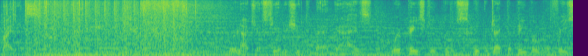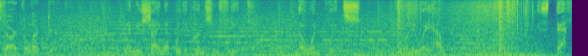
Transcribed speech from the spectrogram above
pirates. We're not just here to shoot the bad guys. We're peacekeepers. We protect the people of the Freestar Collective. When you sign up with the Crimson Fleet, no one quits. The only way out is death.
